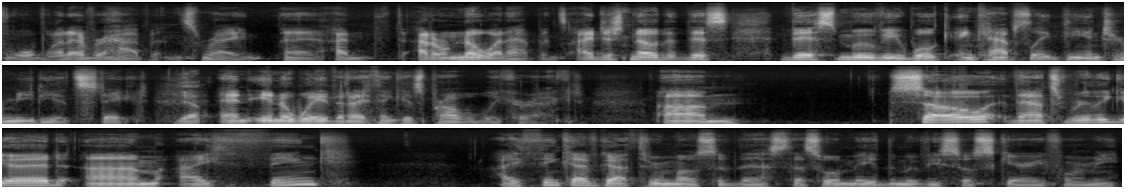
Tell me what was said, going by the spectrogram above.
whatever happens, right? I, I I don't know what happens. I just know that this this movie will encapsulate the intermediate state, Yep. and in a way that I think is probably correct. Um, so that's really good. Um, I think I think I've got through most of this. That's what made the movie so scary for me.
